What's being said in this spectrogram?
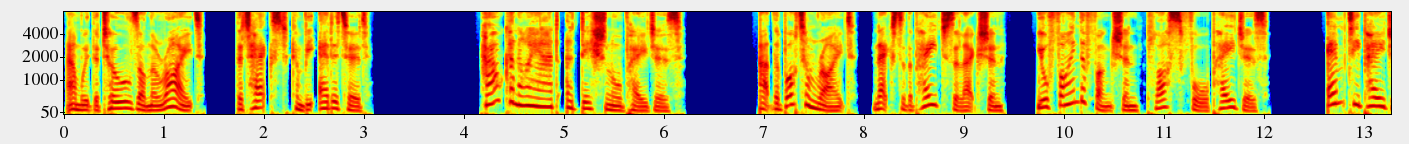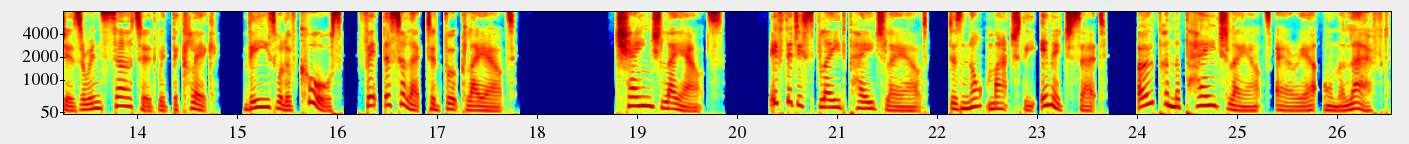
And with the tools on the right, the text can be edited. How can I add additional pages? At the bottom right, next to the page selection, you'll find the function plus four pages. Empty pages are inserted with the click. These will, of course, fit the selected book layout. Change layouts. If the displayed page layout does not match the image set, open the Page Layouts area on the left.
